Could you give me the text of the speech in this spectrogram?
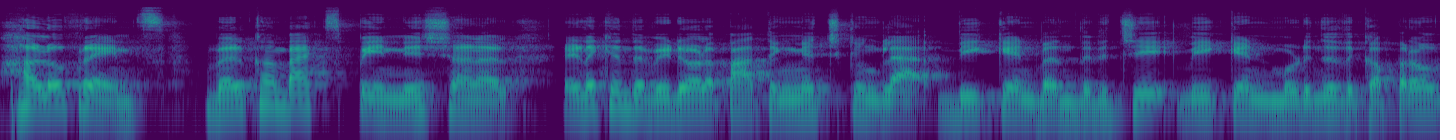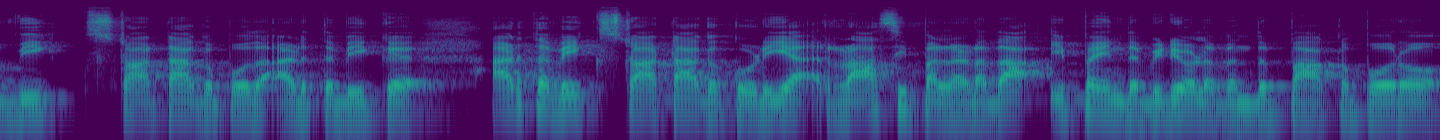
Hello friends welcome back Spain news channel எனக்கு இந்த வீடியோவில் பார்த்தீங்கன்னு வச்சுக்கோங்களேன் வீக்கெண்ட் வந்துடுச்சு. வீக்கெண்ட் முடிஞ்சதுக்கப்புறம் வீக் ஸ்டார்ட் ஆக போகுது அடுத்த வீக்கு அடுத்த வீக் ஸ்டார்ட் ஆகக்கூடிய ராசி பலனை தான் இப்போ இந்த வீடியோவில் வந்து பார்க்க போகிறோம்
